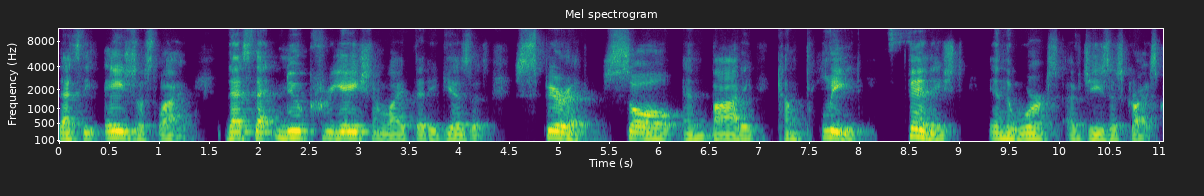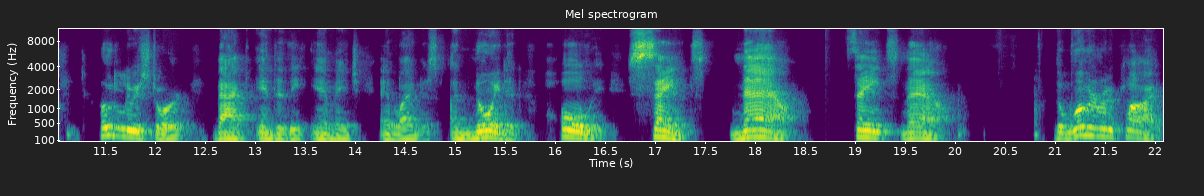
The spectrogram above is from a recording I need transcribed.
That's the ageless life. That's that new creation life that he gives us spirit, soul, and body, complete, finished in the works of Jesus Christ, totally restored back into the image and likeness, anointed, holy, saints now, saints now. The woman replied,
